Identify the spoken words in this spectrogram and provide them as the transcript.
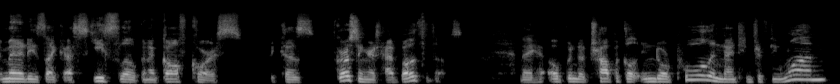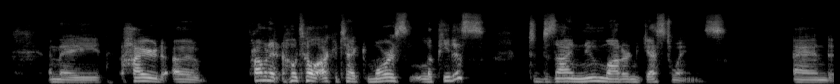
amenities like a ski slope and a golf course because Grossinger's had both of those. They opened a tropical indoor pool in 1951, and they hired a prominent hotel architect, Morris Lapidus, to design new modern guest wings. And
